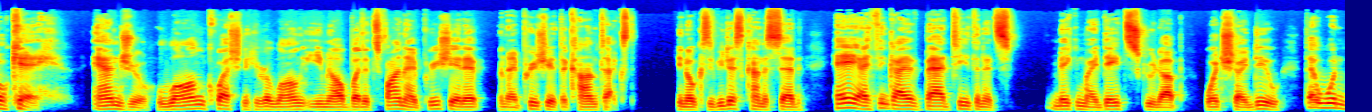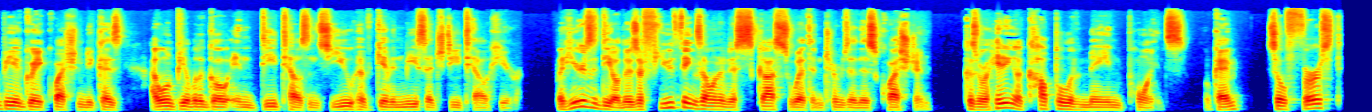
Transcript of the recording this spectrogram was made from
Okay, Andrew, long question here, long email, but it's fine. I appreciate it and I appreciate the context. You know, because if you just kind of said, hey, I think I have bad teeth and it's making my dates screwed up, what should I do? That wouldn't be a great question because I won't be able to go in detail since you have given me such detail here. But here's the deal there's a few things I want to discuss with in terms of this question because we're hitting a couple of main points. Okay. So, first,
